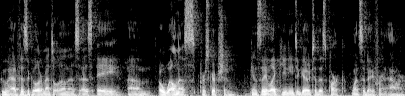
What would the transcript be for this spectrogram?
who have physical or mental illness as a, um, a wellness prescription. Can say, like, you need to go to this park once a day for an hour.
